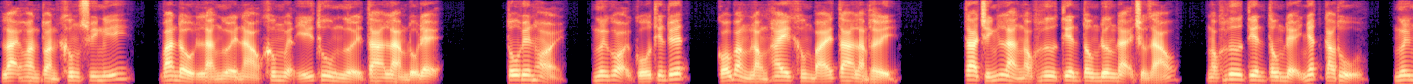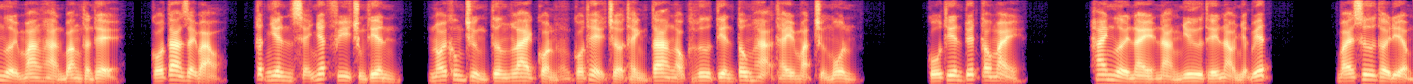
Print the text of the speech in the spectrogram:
Lại hoàn toàn không suy nghĩ, ban đầu là người nào không nguyện ý thu người ta làm đồ đệ. Tô huyên hỏi, ngươi gọi cố thiên tuyết, có bằng lòng hay không bái ta làm thầy? Ta chính là ngọc hư tiên tông đương đại trưởng giáo, ngọc hư tiên tông đệ nhất cao thủ, ngươi người mang hàn băng thần thể, có ta dạy bảo, tất nhiên sẽ nhất phi trùng tiên nói không chừng tương lai còn có thể trở thành ta ngọc hư tiên tông hạ thay mặt trưởng môn. Cố thiên tuyết cao mày. Hai người này nàng như thế nào nhận biết? Bái sư thời điểm,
